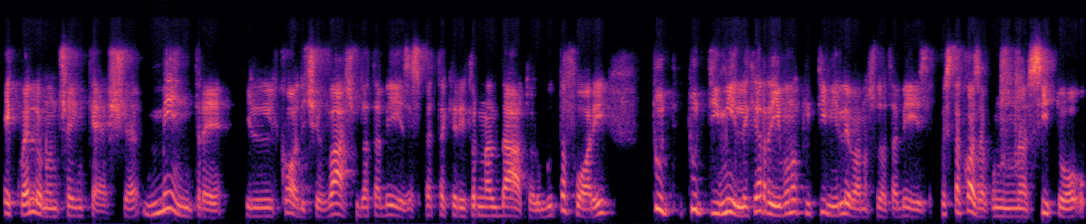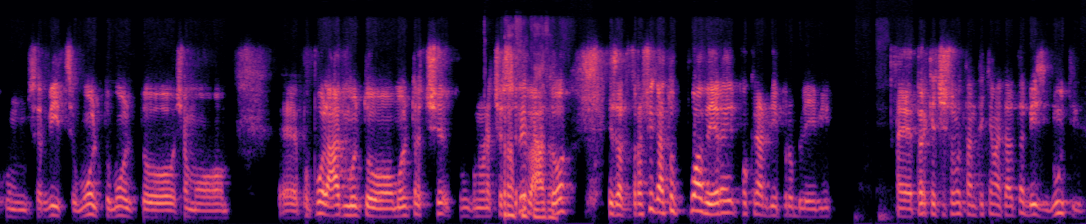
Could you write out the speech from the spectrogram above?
e quello non c'è in cache, mentre il codice va su database, aspetta che ritorna il dato e lo butta fuori, tu, tutti i mille che arrivano, tutti i mille vanno su database. Questa cosa con un sito o con un servizio molto, molto, diciamo, eh, popolato, molto, molto acce- con un accesso trafficato. elevato, esatto, trafficato, può, avere, può creare dei problemi. Eh, perché ci sono tante chiamate database inutili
